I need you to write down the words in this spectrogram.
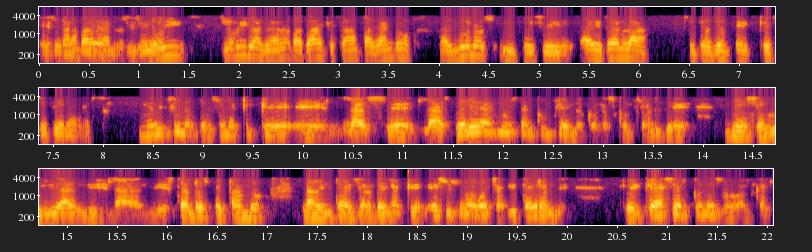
Están, pagando, sí, yo vi la semana pasada que estaban pagando algunos y pues eh, esa es la situación que, que se tiene ahora me ha dicho una persona aquí que eh, las eh, las no están cumpliendo con los controles de bioseguridad ni la ni están respetando la venta de cerveza que eso es una guachafita grande ¿qué, qué hacer con eso alcalde?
